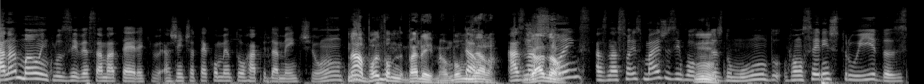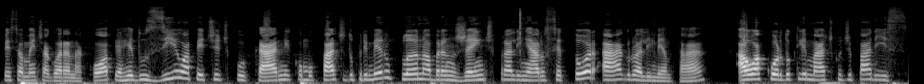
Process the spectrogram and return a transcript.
Tá na mão, inclusive, essa matéria que a gente até comentou rapidamente ontem. Não, pode, vamos, peraí, mas vamos então, nela. As Já nações, não. as nações mais desenvolvidas hum. do mundo vão ser instruídas, especialmente agora na COP, a reduzir o apetite por carne como parte do primeiro plano abrangente para alinhar o setor agroalimentar ao Acordo Climático de Paris.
